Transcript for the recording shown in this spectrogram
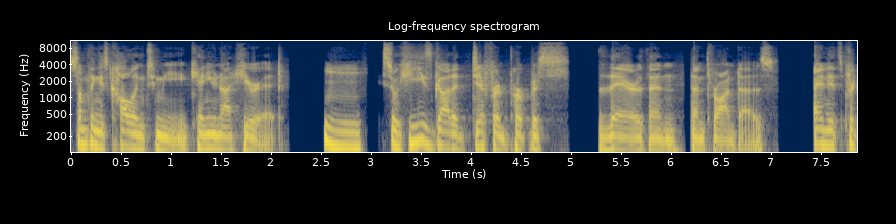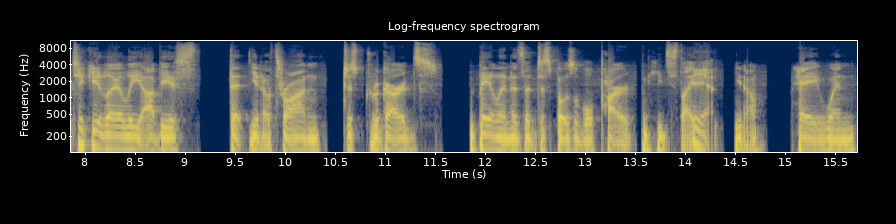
something is calling to me. Can you not hear it?" Mm, so he's got a different purpose there than than Thrawn does, and it's particularly obvious that you know Thrawn just regards Baylan as a disposable part, and he's like, Yeah. you know, hey, when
